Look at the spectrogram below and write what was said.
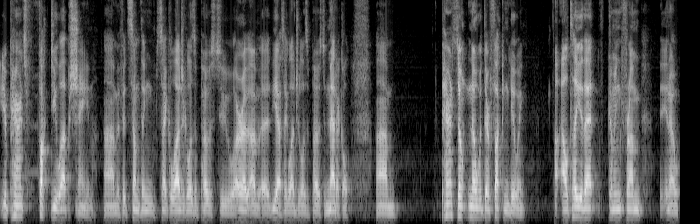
your parents fucked you up shame. Um, if it's something psychological as opposed to or uh, uh, yeah psychological as opposed to medical. Um, parents don't know what they're fucking doing. I'll tell you that coming from you know,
